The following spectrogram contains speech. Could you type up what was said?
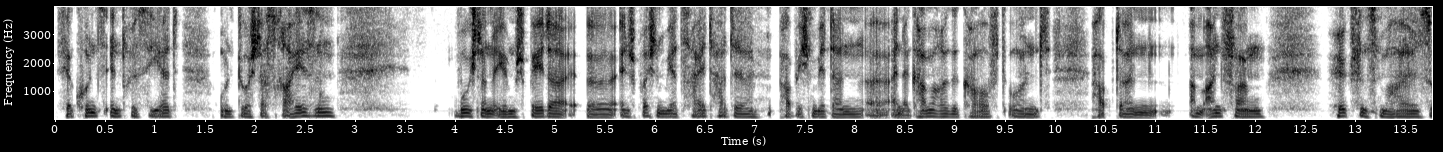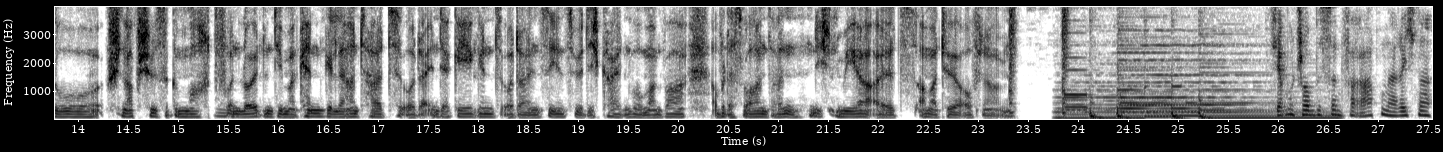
für Kunst interessiert und durch das Reisen wo ich dann eben später äh, entsprechend mehr Zeit hatte, habe ich mir dann äh, eine Kamera gekauft und habe dann am Anfang höchstens mal so Schnappschüsse gemacht von mhm. Leuten, die man kennengelernt hat oder in der Gegend oder in Sehenswürdigkeiten, wo man war. Aber das waren dann nicht mehr als Amateuraufnahmen. Sie haben uns schon ein bisschen verraten, Herr Rechner,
